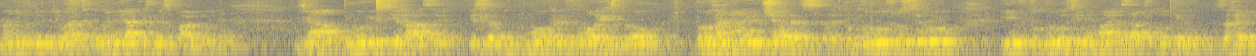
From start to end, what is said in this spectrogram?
Вона нікуди не дівається, коли неякісне спалювання. Я димові всі гази після мокрих вологих дров проганяю через е, кукурудзу сиру, і в кукурудзі немає запаху диму взагалі.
